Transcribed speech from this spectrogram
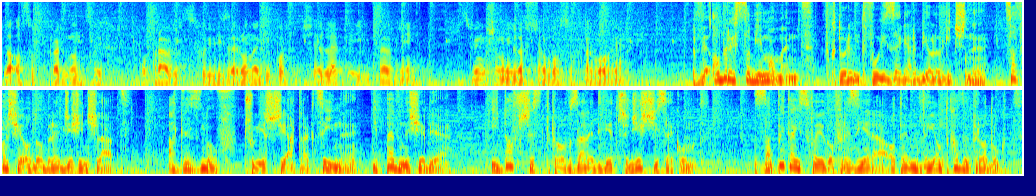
dla osób pragnących poprawić swój wizerunek i poczuć się lepiej i pewniej z większą ilością włosów na głowie. Wyobraź sobie moment, w którym twój zegar biologiczny cofa się o dobre 10 lat, a ty znów czujesz się atrakcyjny i pewny siebie. I to wszystko w zaledwie 30 sekund. Zapytaj swojego fryzjera o ten wyjątkowy produkt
